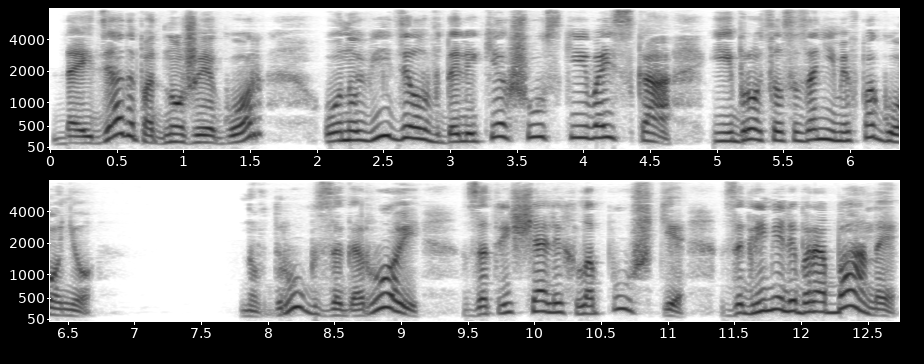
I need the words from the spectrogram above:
Дойдя до подножия гор, он увидел вдалеке шуские войска и бросился за ними в погоню. Но вдруг за горой затрещали хлопушки, загремели барабаны.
